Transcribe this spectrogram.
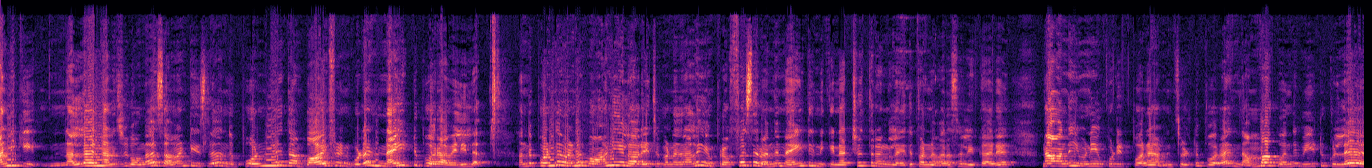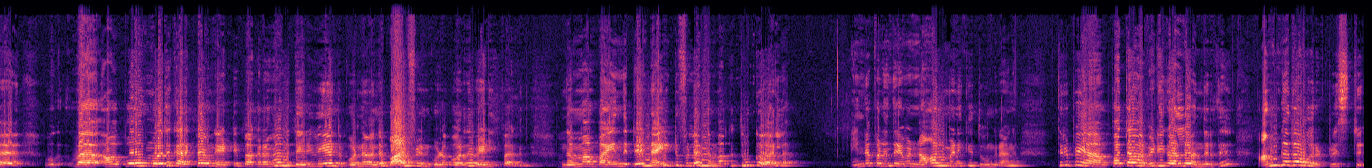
அன்னைக்கு நல்லா நினச்சிக்கோங்க செவன்டீஸில் அந்த பொண்ணு தான் பாய் ஃப்ரெண்ட் கூட நைட்டு போகிறா வெளியில். அந்த பொண்ணை வந்து வானியல் ஆராய்ச்சி பண்ணதுனால என் ப்ரொஃபஸர் வந்து நைட் இன்னைக்கு நட்சத்திரங்களை இது பண்ண வர சொல்லியிருக்காரு. நான் வந்து இவனையும் கூட்டிகிட்டு போகிறேன் அப்படின்னு சொல்லிட்டு போகிறேன் இந்த அம்மாவுக்கு வந்து வீட்டுக்குள்ளே போகும்போது கரெக்டாக அவங்க எட்டி பார்க்குறாங்க அந்த தெருவே அந்த பொண்ணை வந்து பாய் ஃப்ரெண்ட் கூட போகிறத வேடிக்கை பார்க்குது இந்த அம்மா பயந்துட்டு நைட்டு ஃபுல்லாக இந்த அம்மாவுக்கு தூக்கம் வரல. என்ன பண்ண தெரியாமல் நாலு மணிக்கு தூங்குறாங்க. திருப்பி பார்த்தா விடிகாலில் வந்துடுது அங்கே தான் ஒரு ட்விஸ்ட்டு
